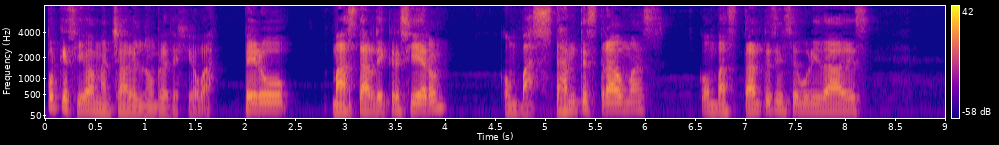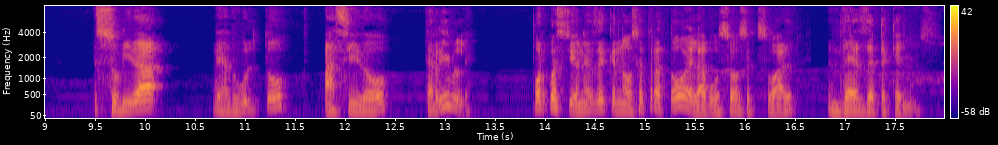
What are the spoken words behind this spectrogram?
Porque se iba a manchar el nombre de Jehová. Pero más tarde crecieron con bastantes traumas, con bastantes inseguridades. Su vida de adulto ha sido terrible por cuestiones de que no se trató el abuso sexual desde pequeños.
